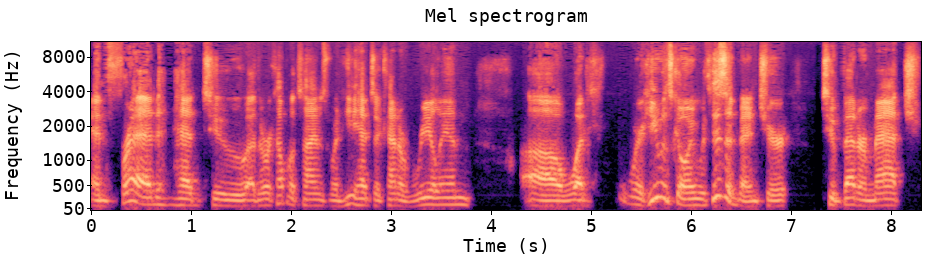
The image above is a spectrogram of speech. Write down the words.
And Fred had to, uh, there were a couple of times when he had to kind of reel in uh, what where he was going with his adventure to better match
